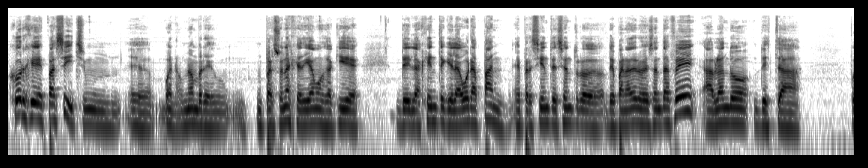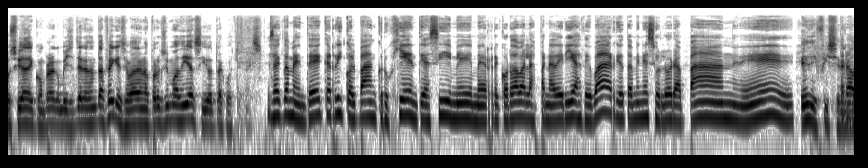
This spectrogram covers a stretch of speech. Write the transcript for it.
Jorge Spasich, un, eh, bueno, un hombre, un, un personaje, digamos, de aquí de, de la gente que elabora pan, el presidente del Centro de Panaderos de Santa Fe, hablando de esta posibilidad de comprar con billetera Santa Fe que se va a dar en los próximos días y otras cuestiones. Exactamente, ¿eh? qué rico el pan crujiente, así me, me recordaba las panaderías de barrio, también ese olor a pan. ¿eh? Es difícil. Traba-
